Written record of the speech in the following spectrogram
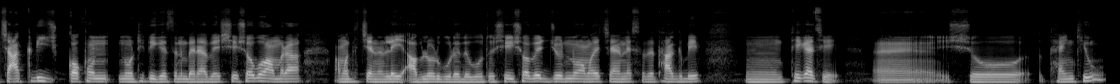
চাকরি কখন নোটিফিকেশান বেরাবে, সেসবও আমরা আমাদের চ্যানেলেই আপলোড করে দেবো। তো সেই সবের জন্য আমাদের চ্যানেলের সাথে থাকবে। ঠিক আছে? সো থ্যাংক ইউ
